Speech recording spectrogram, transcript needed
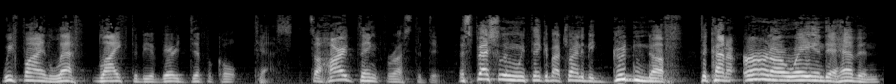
We find left, life to be a very difficult test. It's a hard thing for us to do, especially when we think about trying to be good enough to kind of earn our way into heaven.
